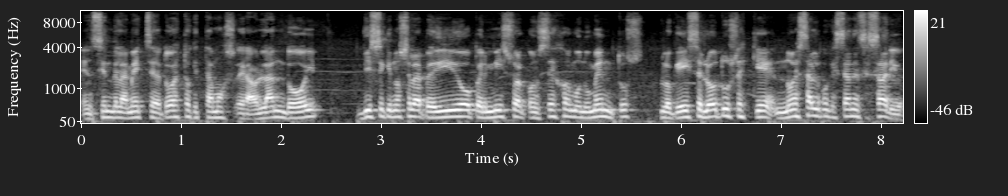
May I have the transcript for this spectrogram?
enciende la mecha de todo esto que estamos eh, hablando hoy, dice que no se le ha pedido permiso al Consejo de Monumentos. Lo que dice Lotus es que no es algo que sea necesario,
